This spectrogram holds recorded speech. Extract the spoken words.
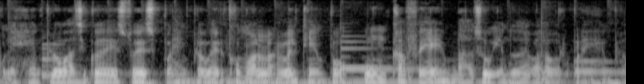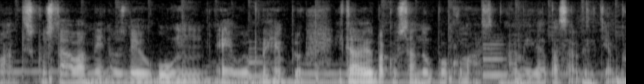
Un ejemplo básico de esto es, por ejemplo, ver cómo a lo largo del tiempo un café va subiendo de valor. Por ejemplo, antes costaba menos de un euro, por ejemplo, y cada vez va costando un poco más a medida de pasar del tiempo.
